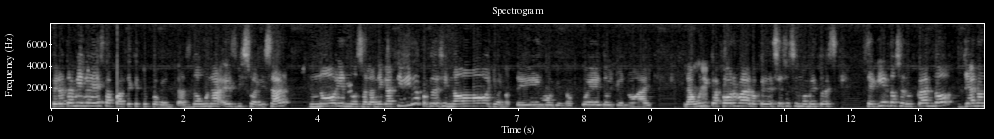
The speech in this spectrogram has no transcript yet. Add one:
pero también hay esta parte que tú comentas, ¿no? Una es visualizar, no irnos a la negatividad, porque decir, no, yo no tengo, yo no puedo, yo no hay. La única forma, lo que decías hace un momento, es seguirnos educando, ya no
